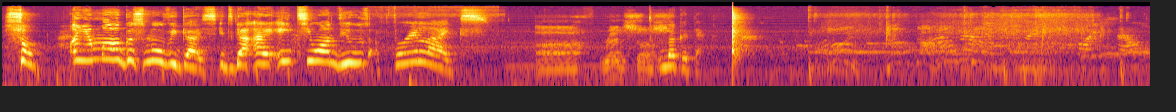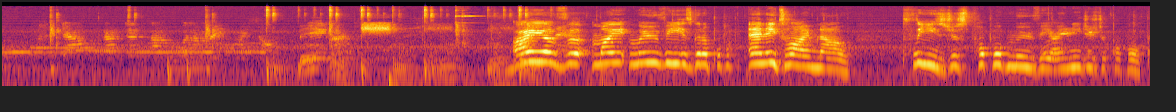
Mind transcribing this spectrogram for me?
So, I am August movie guys. It's got uh, 81 views, 3 likes. Uh, red sauce. Look at that. My movie is gonna pop up anytime now. Please just pop up movie. I need you to pop up.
